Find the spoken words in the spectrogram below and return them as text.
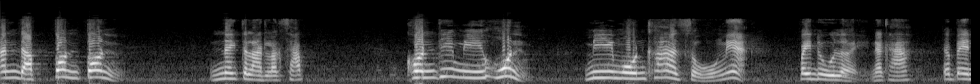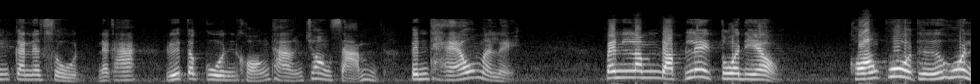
อันดับต้นๆในตลาดหลักทรัพย์ คนที่มีหุ้นมีมูลค่าสูงเนี่ยไปดูเลยนะคะ จะเป็นกันสูตรนะคะ หรือตระกูลของทางช่องสาม เป็นแถวมาเลย เป็นลำดับเลขตัวเดียว ของผู้ถือหุ้น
